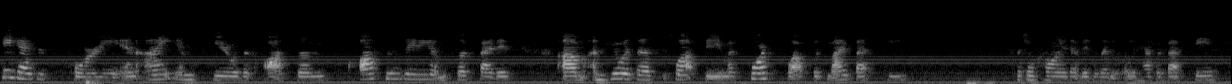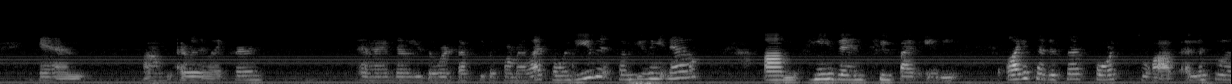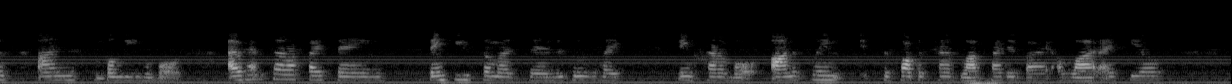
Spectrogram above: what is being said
Hey guys, it's Corey, and I am here with an awesome, awesome video. I'm so excited. Um, I'm here with a swap video, my fourth swap with my bestie, which I'm calling it that because I don't really have a bestie, and um, I really like her, and I've never used the word bestie before in my life, so I wanted to use it, so I'm using it now. Um, he's in 2580. Like I said, this is our fourth swap, and this was unbelievable. I would have to start off by saying thank you so much, Zen. This was like incredible. Honestly, the swap is kind of lopsided by a lot, I feel.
